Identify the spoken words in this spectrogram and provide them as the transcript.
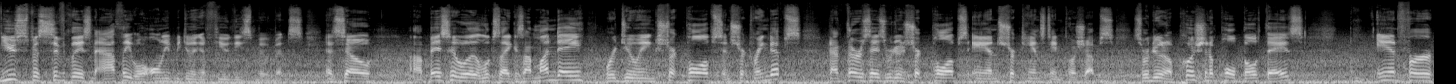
you specifically as an athlete will only be doing a few of these movements. And so uh, basically what it looks like is on Monday, we're doing strict pull-ups and strict ring dips. And on Thursdays, we're doing strict pull-ups and strict handstand push-ups. So we're doing a push and a pull both days. And for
